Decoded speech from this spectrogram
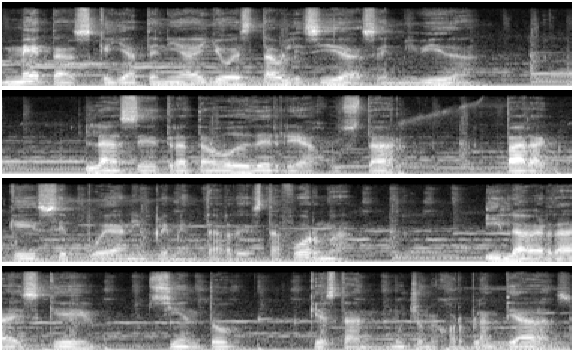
metas que ya tenía yo establecidas en mi vida, las he tratado de reajustar para que se puedan implementar de esta forma. Y la verdad es que siento que están mucho mejor planteadas.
